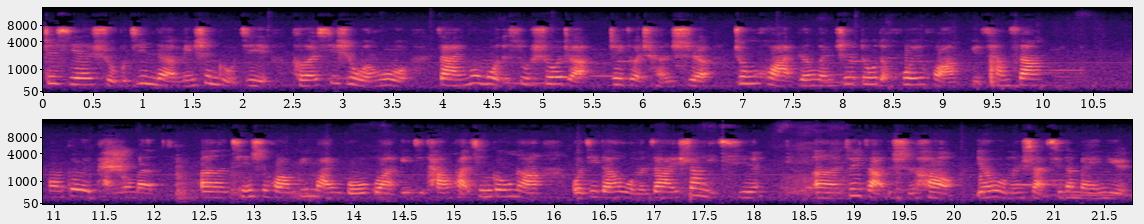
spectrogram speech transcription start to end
这些数不尽的名胜古迹和稀世文物，在默默地诉说着这座城市中华人文之都的辉煌与沧桑。呃，各位朋友们，嗯，秦始皇兵马俑博物馆以及唐华清宫呢，我记得我们在上一期。嗯，最早的时候有我们陕西的美女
